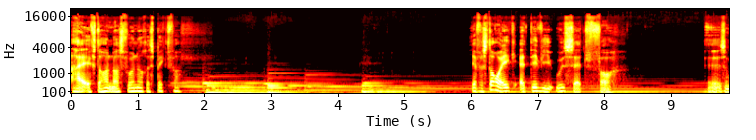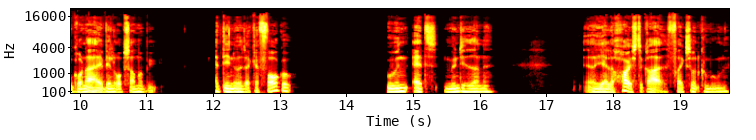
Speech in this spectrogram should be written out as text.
har jeg efterhånden også fået noget respekt for. Jeg forstår ikke, at det vi er udsat for øh, som grundejer i Velrup Sommerby, at det er noget, der kan foregå, uden at myndighederne øh, i allerhøjeste grad Frederikssund Kommune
